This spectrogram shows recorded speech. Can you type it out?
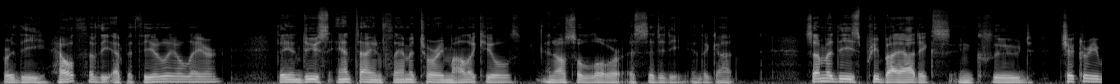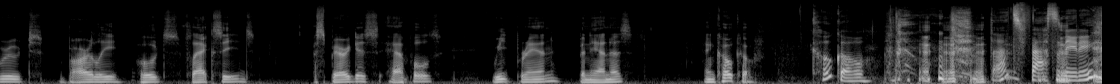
for the health of the epithelial layer. They induce anti inflammatory molecules and also lower acidity in the gut. Some of these prebiotics include chicory root, barley, oats, flax seeds, asparagus, apples, wheat bran, bananas, and cocoa. Cocoa. That's fascinating.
